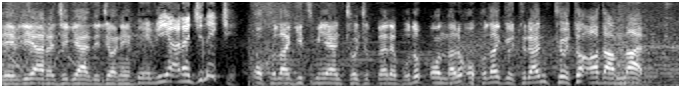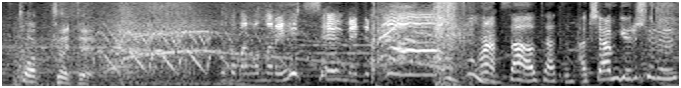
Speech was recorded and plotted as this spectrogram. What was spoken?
Devriye aracı geldi Johnny. Devriye aracı ne ki? Okula gitmeyen çocukları bulup onları okula götüren kötü adamlar. Çok kötü. O zaman onları hiç sevmedim. Sağ ol tatlım. Akşam görüşürüz.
